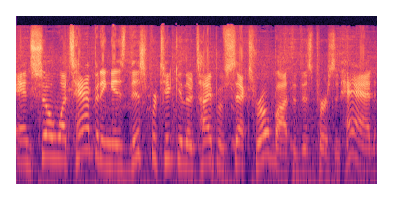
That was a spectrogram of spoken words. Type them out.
And so what's happening is this particular type of sex robot that this person had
